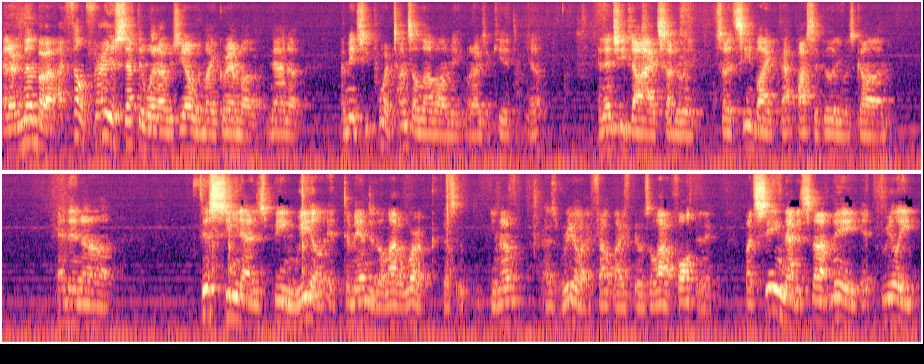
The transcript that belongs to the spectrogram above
And I remember I felt very accepted when I was young with my grandmother, Nana. I mean, she poured tons of love on me when I was a kid, you know? And then she died suddenly. So it seemed like that possibility was gone. And then uh, this scene as being real, it demanded a lot of work because, you know, as real, I felt like there was a lot of fault in it. But seeing that it's not me, it really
